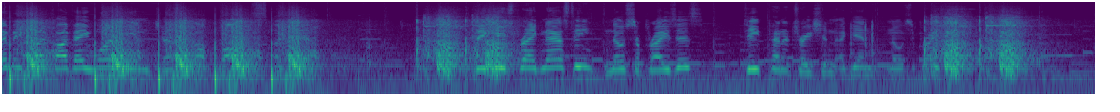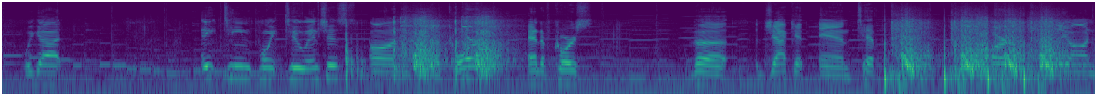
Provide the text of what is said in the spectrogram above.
M855A1 in just a box again. Big, huge frag nasty, no surprises. Deep penetration, again, no surprises. We got 18.2 inches on the core, and of course, the jacket and tip part early on.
